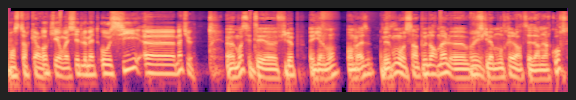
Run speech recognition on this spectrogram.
Monster Carol. Ok, on va essayer de le mettre aussi. Euh, Mathieu. Euh, moi, c'était euh, Philippe également en base. Mais bon, c'est un peu normal euh, Oui. vu ce qu'il a montré lors de sa dernière course.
